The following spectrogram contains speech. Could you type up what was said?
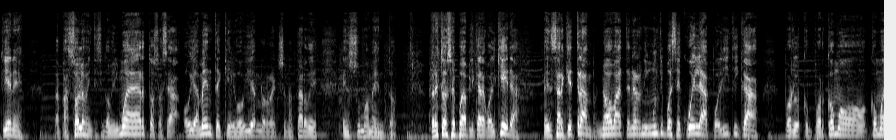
tiene, pasó los 25.000 muertos, o sea, obviamente que el gobierno reaccionó tarde en su momento. Pero esto se puede aplicar a cualquiera. Pensar que Trump no va a tener ningún tipo de secuela política por, por cómo, cómo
